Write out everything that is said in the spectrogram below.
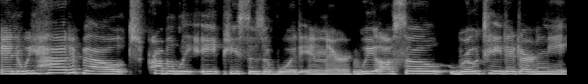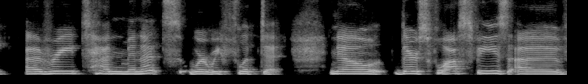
And we had about probably eight pieces of wood in there. We also rotated our meat every 10 minutes where we flipped it. Now, there's philosophies of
